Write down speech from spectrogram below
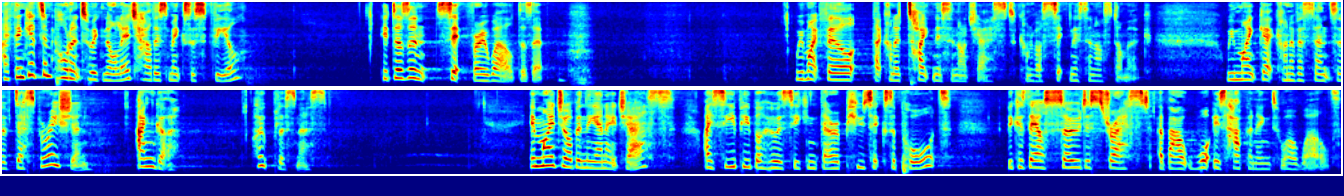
I think it's important to acknowledge how this makes us feel. It doesn't sit very well, does it? We might feel that kind of tightness in our chest, kind of a sickness in our stomach. We might get kind of a sense of desperation, anger, hopelessness. In my job in the NHS, I see people who are seeking therapeutic support because they are so distressed about what is happening to our world.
